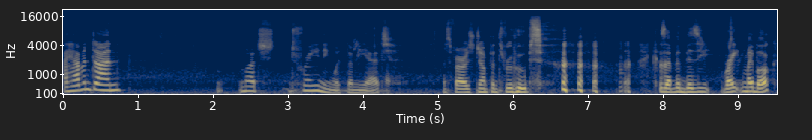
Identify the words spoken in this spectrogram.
I haven't done much training with them yet as far as jumping through hoops because I've been busy writing my book.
